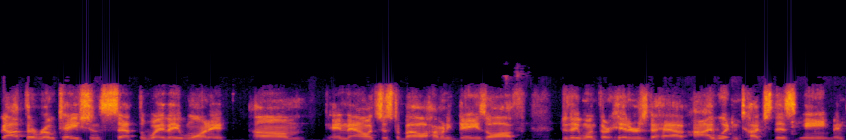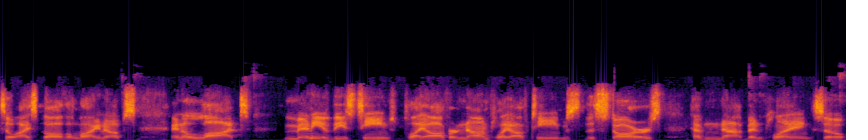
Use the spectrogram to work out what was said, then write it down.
got their rotation set the way they want it. Um, and now it's just about how many days off do they want their hitters to have. I wouldn't touch this game until I saw the lineups, and a lot many of these teams, playoff or non-playoff teams, the stars have not been playing. So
